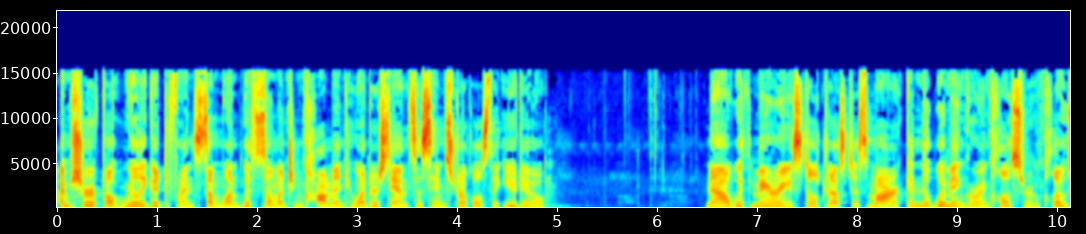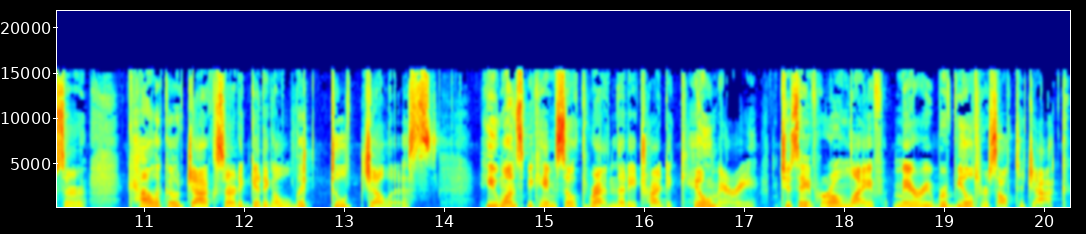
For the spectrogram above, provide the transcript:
I'm sure it felt really good to find someone with so much in common who understands the same struggles that you do. Now, with Mary still dressed as Mark and the women growing closer and closer, Calico Jack started getting a little jealous. He once became so threatened that he tried to kill Mary. To save her own life, Mary revealed herself to Jack.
